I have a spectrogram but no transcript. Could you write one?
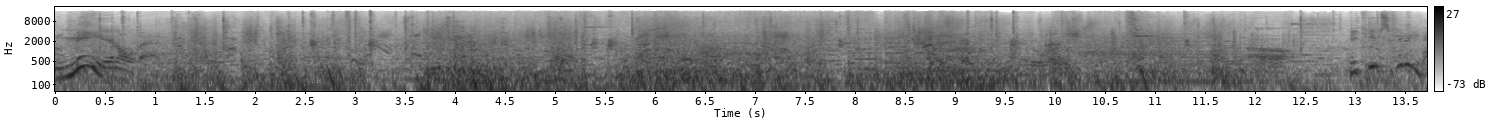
me and all that. Oh. He keeps hitting me.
